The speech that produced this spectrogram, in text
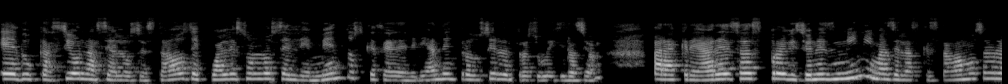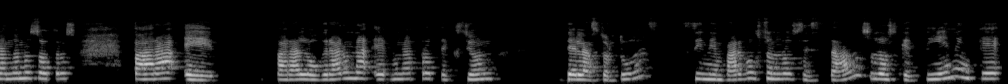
educación hacia los estados de cuáles son los elementos que se deberían de introducir dentro de su legislación para crear esas prohibiciones mínimas de las que estábamos hablando nosotros para eh, para lograr eh, una, protección de las tortugas. Sin embargo, son los estados los que tienen que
